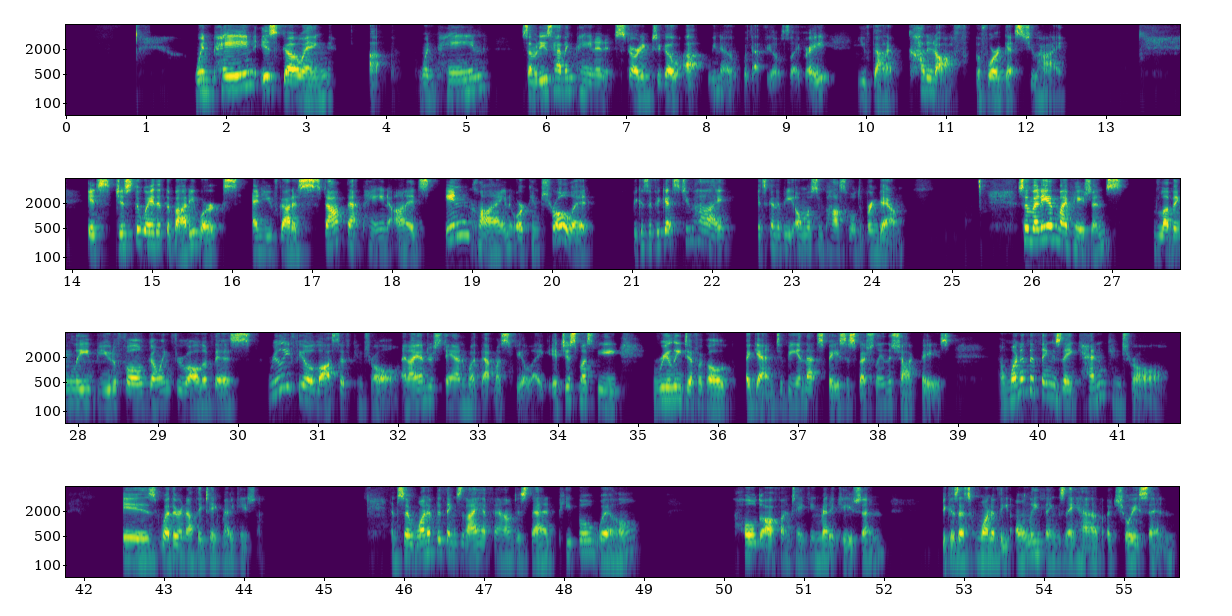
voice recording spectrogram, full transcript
when pain is going up, when pain, somebody is having pain and it's starting to go up, we know what that feels like, right? You've got to cut it off before it gets too high. It's just the way that the body works. And you've got to stop that pain on its incline or control it because if it gets too high, it's going to be almost impossible to bring down. So many of my patients, lovingly, beautiful, going through all of this, really feel loss of control. And I understand what that must feel like. It just must be really difficult, again, to be in that space, especially in the shock phase. And one of the things they can control is whether or not they take medication. And so, one of the things that I have found is that people will hold off on taking medication because that's one of the only things they have a choice in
